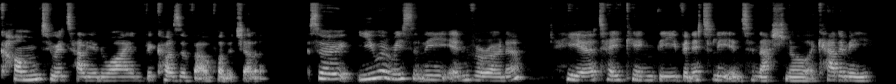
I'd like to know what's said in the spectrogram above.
come to Italian wine because of Valpolicella. So you were recently in Verona here taking the Vinitaly International Academy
